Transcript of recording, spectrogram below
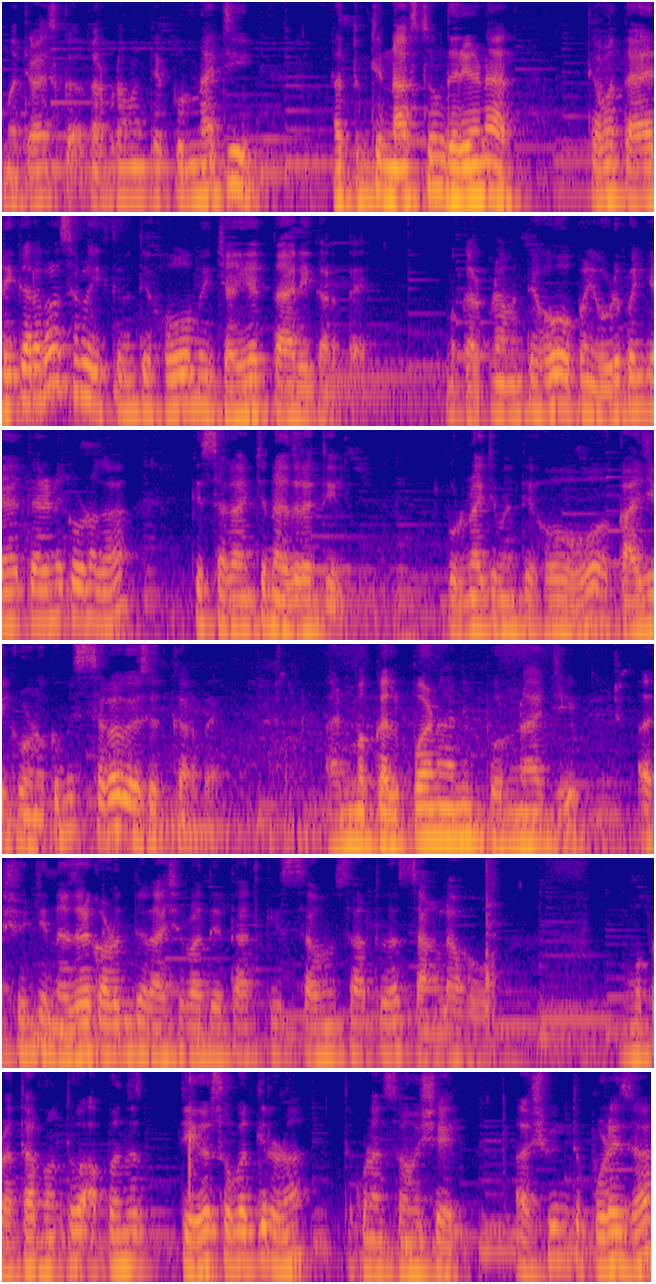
मग त्यावेळेस क- कल्पना म्हणते पूर्णाची तुमची नाचतून घरी येणार. त्यामुळे तयारी करा बरं सगळं. इथे म्हणते हो मी जय्यत तयारी करते. मग कल्पना म्हणते हो पण एवढी पण जय्यत तयारी नाही करू नका की सगळ्यांची नजरेत येईल. पूर्णाची म्हणते हो हो काळजी करू नको मी सगळं व्यवस्थित करते. आणि मग कल्पना आणि पूर्णाजी अश्विनची नजर काढून त्याला आशीर्वाद देतात की संसार तुझा चांगला हो. मग प्रताप म्हणतो आपण जर तिघं सोबत गेलो ना तर कोणाला संशय येईल? अश्विन तू पुढे जा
